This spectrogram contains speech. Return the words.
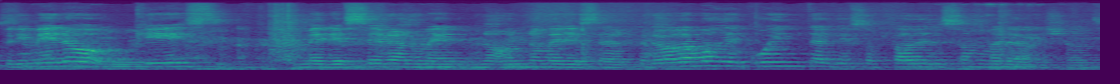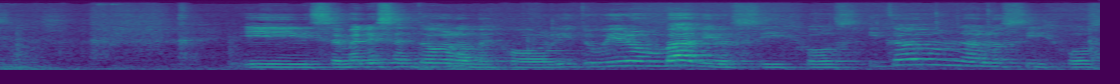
primero, ¿qué es merecer o no, no merecer? Pero hagamos de cuenta que esos padres son maravillosos y se merecen todo lo mejor. Y tuvieron varios hijos y cada uno de los hijos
